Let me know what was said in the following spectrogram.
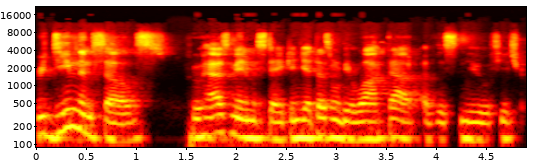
redeem themselves who has made a mistake and yet doesn't want to be locked out of this new future?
